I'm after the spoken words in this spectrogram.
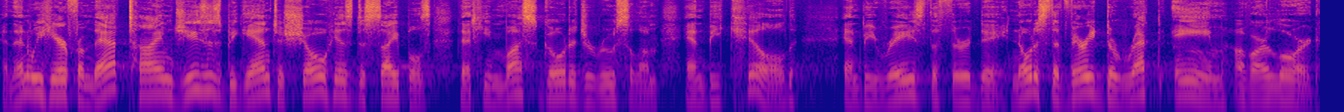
And then we hear from that time Jesus began to show his disciples that he must go to Jerusalem and be killed and be raised the third day. Notice the very direct aim of our Lord.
